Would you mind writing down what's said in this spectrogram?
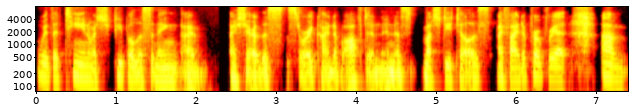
with a teen which people listening i've I share this story kind of often in as much detail as I find appropriate um,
